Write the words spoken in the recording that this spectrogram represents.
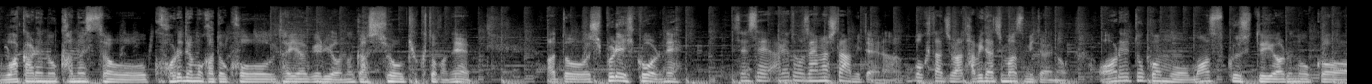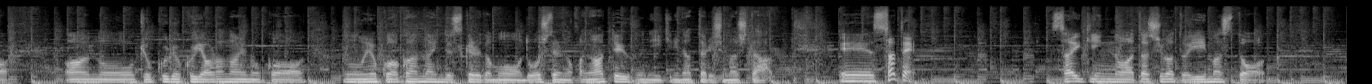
別れの悲しさをこれでもかとこう歌い上げるような合唱曲とかね。あとシュプレヒコールね。先生ありがとうございましたみたいな。僕たちは旅立ちますみたいな。あれとかもマスクしてやるのかあの極力やらないのか、うん、よくわかんないんですけれどもどうしてるのかなっていうふうに気になったりしました、えー、さて最近の私はと言いますと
